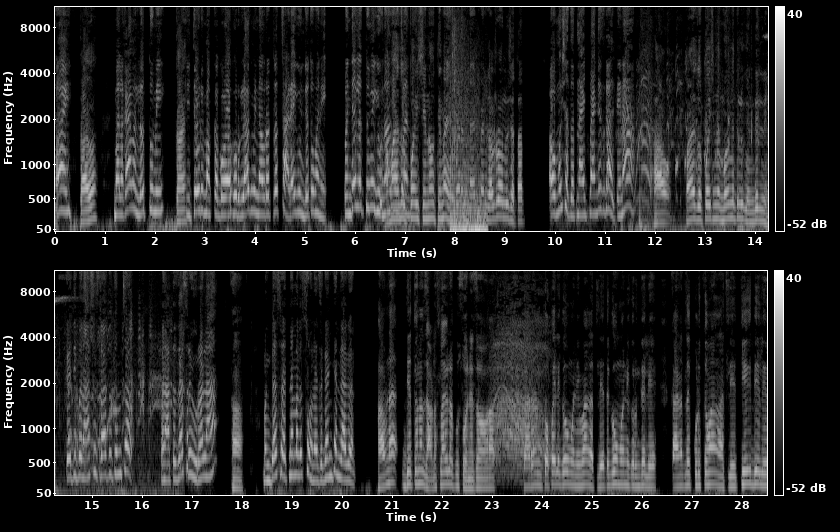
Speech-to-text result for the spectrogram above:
अय काय हो मला काय म्हणलं तुम्ही? काय? की तेवढी मक्का गोळा करू लाग मी नवरात्रात साड्या घेऊन देतो म्हणे. पण त्याला तुम्ही घेऊन आणून माझ्याजवळ पण. पैसे नव्हते ना हे मी नाईट पॅन्ट घालून राहिलो शेतात. अहो मग शेतात नाईट पॅन्टच घालते ना. हा माझ्याजवळ पैसे नव्हते म्हणून मी तुला घेऊन दिले नाही. कधी पण असंच राहतं तुमचं. पण आता दसरा येऊ राहिला ना हा. मग दसऱ्यात ना मला सोन्याचं गंठन लागन. हा ना देतो ना झाडच लावला आपण सोन्याच्या वावरात. कारण तो पहिले गहू मागतले तर गहू करून दिले. कानातले कुडकं मागतले ते दिले.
